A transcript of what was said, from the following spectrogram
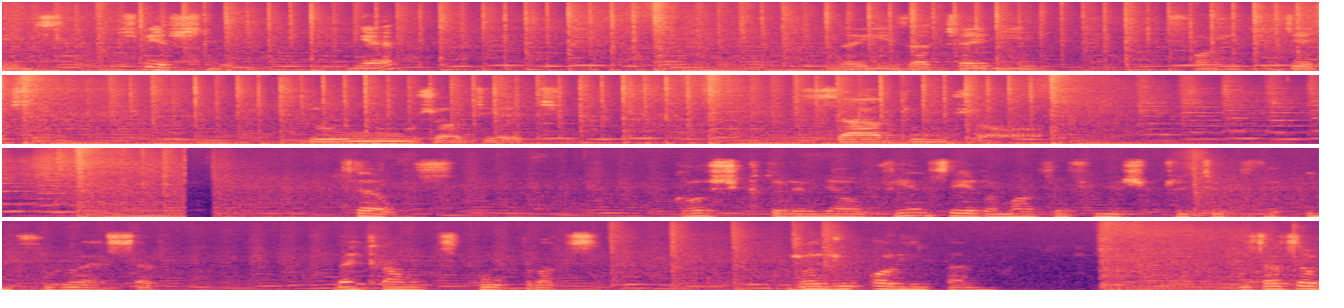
Więc śmieszny, nie? No i zaczęli tworzyć dzieci. Dużo dzieci. Za dużo. Zeus. Gość, który miał więcej romansów niż przeciętny influencer. Reklam współpracy. Rządził Olimpem. Zdradzał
